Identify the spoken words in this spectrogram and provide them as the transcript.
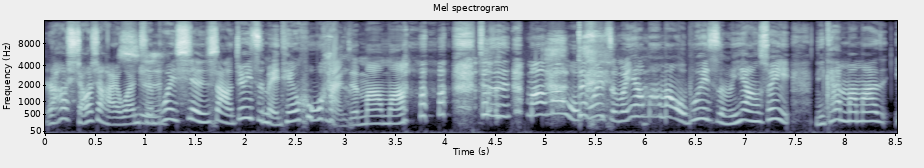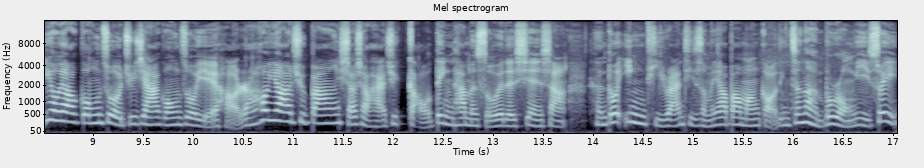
然后小小孩完全不会线上，就一直每天呼喊着妈妈，就是妈妈我不会怎么样，妈妈我不会怎么样。所以你看，妈妈又要工作，居家工作也好，然后又要去帮小小孩去搞定他们所谓的线上很多硬体、软体什么要帮忙搞定，真的很不容易。所以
